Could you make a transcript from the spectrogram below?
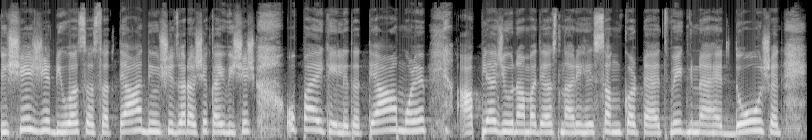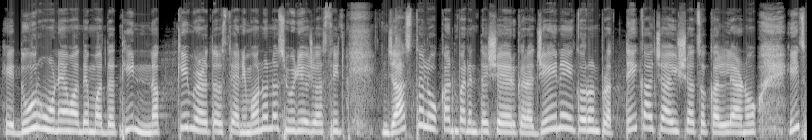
विशेष जे दिवस असतात त्या दिवशी जर असे काही विशेष उपाय केले तर त्यामुळे आपल्या जीवनामध्ये असणारे हे संकट आहेत विघ्न आहेत दोष आहेत हे दूर होण्यामध्ये मदत ही नक्की मिळत असते. आणि म्हणूनच व्हिडिओ जास्तीत जास्त लोकांपर्यंत शेअर करा. जेणेकरून प्रत्येकाच्या आयुष्याचं कल्याण हो हीच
